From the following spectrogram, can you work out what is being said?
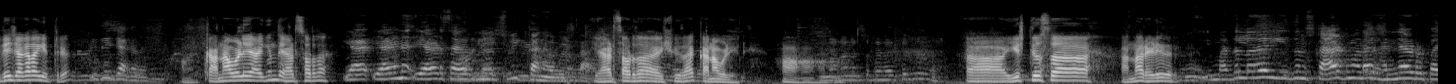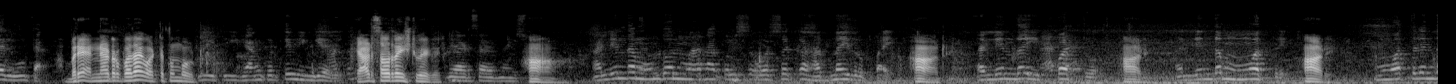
ಇದೇ ಜಾಗದಾಗ ಇತ್ತು ರೀ ಇದೇ ಜಾಗದಾಗ. ಖಾನಾವಳಿ ಆಗಿಂದ ಎರಡು ಸಾವಿರದ? ಎರಡ್ ಎರಡನೇ ಎರಡು ಸಾವಿರದ ಇಶ್ವಿದಾಗ ಖಾನಾವಳಿ ರೀ ಹಾಂ ಹಾಂ ಹಾಂ. ಎಷ್ಟು ದಿವಸ ಅನ್ನಾರು ಹೇಳಿದ್ರಿ? ಮೊದಲು ಇದನ್ನ ಸ್ಟಾರ್ಟ್ ಮಾಡಾಗ ಹನ್ನೆರಡು ರೂಪಾಯಿ ರೀ ಊಟ. ಬರೀ ಹನ್ನೆರಡು ರೂಪಾಯಿದಾಗ ಹೊಟ್ಟೆ ತುಂಬ ಊಟ ಈಗ ಹೆಂಗ್ ಕೊಡ್ತೀವಿ ಹಿಂಗೆ ಎರಡು ಸಾವಿರದ ಇಷ್ಟು ಬೇಕು ರೀ? ಎರಡ್ ಹಾಂ ಹಾಂ. ಅಲ್ಲಿಂದ ಮುಂದೊಂದು ಮೂರ್ನಾಲ್ಕು ವರ್ಷ ವರ್ಷಕ್ಕೆ ಹದಿನೈದು ರೂಪಾಯಿ. ಹಾಂ ರೀ. ಅಲ್ಲಿಂದ ಇಪ್ಪತ್ತು. ಹಾಂ ರೀ. ಅಲ್ಲಿಂದ ಮೂವತ್ತು ರೀ. ಹಾಂ ರೀ. ಮೂವತ್ತರಿಂದ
